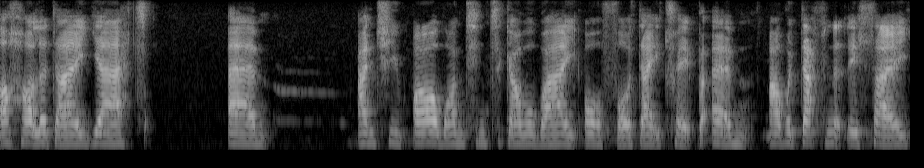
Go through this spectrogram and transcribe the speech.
a holiday yet um, and you are wanting to go away or for a day trip um, I would definitely say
